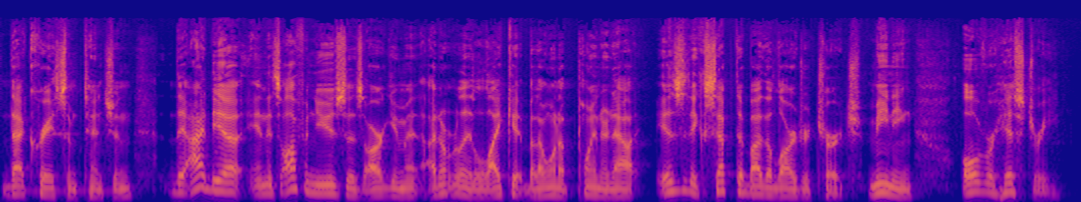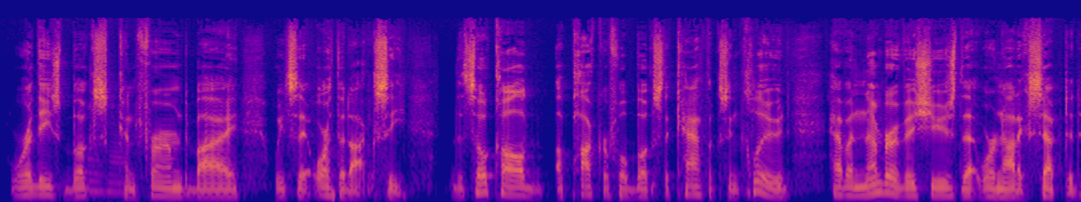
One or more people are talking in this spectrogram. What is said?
that creates some tension. The idea, and it's often used as argument, I don't really like it, but I want to point it out. Is it accepted by the larger church? Meaning, over history, were these books mm-hmm. confirmed by, we'd say, orthodoxy? The so called apocryphal books the Catholics include have a number of issues that were not accepted.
